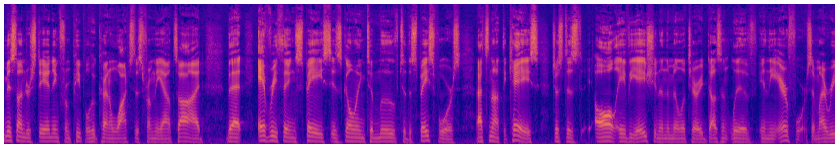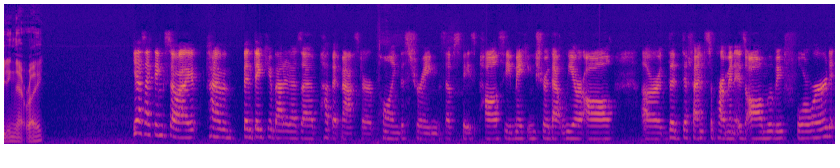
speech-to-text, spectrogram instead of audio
misunderstanding from people who kind of watch this from the outside that everything space is going to move to the Space Force. That's not the case, just as all aviation in the military doesn't live in the Air Force. Am I reading that right? Yes, I think so. I kind of been thinking about it as a puppet master, pulling the strings of space policy, making sure that we are all, or the Defense Department is all moving forward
